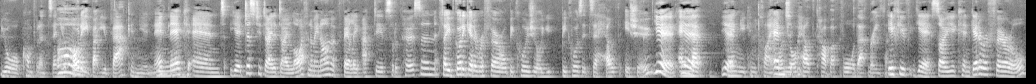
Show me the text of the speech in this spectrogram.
your confidence and your Oh. body, but your back and your neck. your neck and yeah, just your day to day life. And I mean, I'm a fairly active sort of person. So you've got to get a referral because you're because it's a health issue, Yeah, and yeah, that yeah. then you can claim And- on your health cover for that reason. If you've yeah, so you can get a referral,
